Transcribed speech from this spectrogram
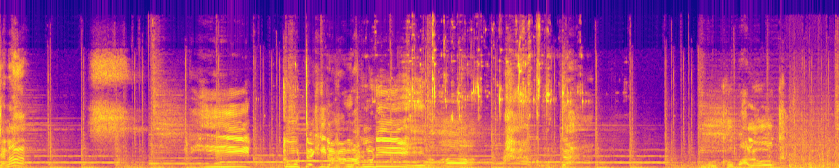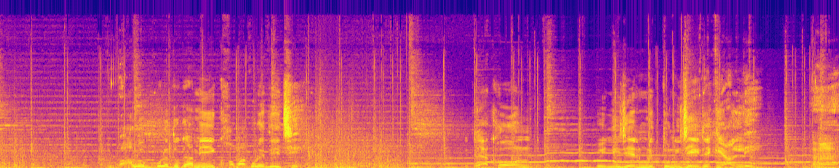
হচ্ছে না? কোমরটা কি লাগান লাগল রে? বাবা। কোমরটা। মূর্খ বালক। বালক বলে তোকে আমি ক্ষমা করে দিয়েছি। এখন তুই নিজের মৃত্যু নিজেই ডেকে আনলি। হ্যাঁ।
